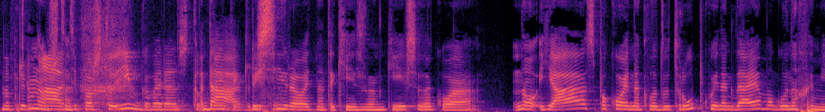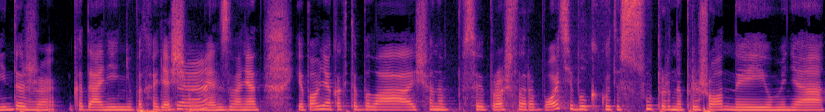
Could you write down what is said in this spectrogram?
Например, ну, а, что... типа, что им говорят, что Да, агрессировать на такие звонки и все такое. Ну, я спокойно кладу трубку. Иногда я могу нахамить даже, когда они не подходящий да? момент звонят. Я помню, как-то была еще на своей прошлой работе, был какой-то супер напряженный у меня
